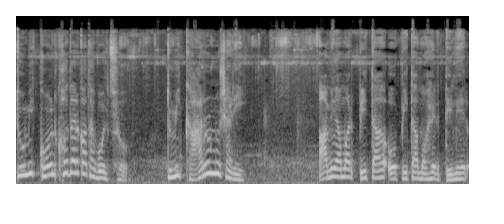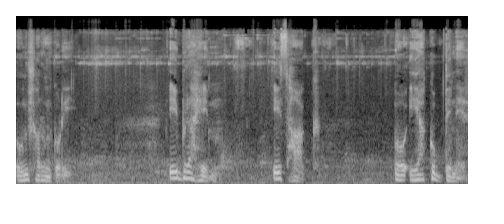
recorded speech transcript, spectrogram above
তুমি কোন খোদার কথা বলছো? তুমি কার অনুসারী? আমি আমার পিতা ও পিতামহের দিনের অনুসরণ করি। ইব্রাহিম ইসহাক ও ইয়াকুব দিনের।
